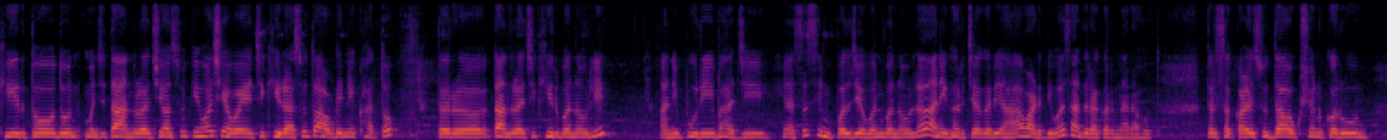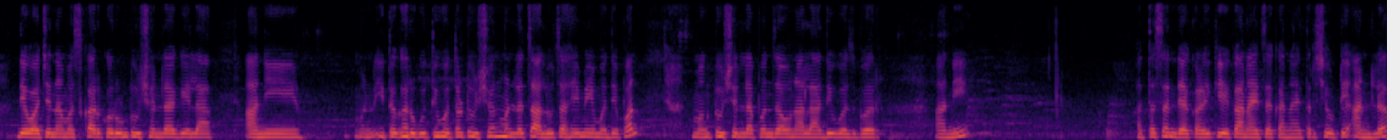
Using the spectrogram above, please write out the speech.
खीर तो दोन म्हणजे तांदळाची असो किंवा शेवयाची खीर असो तो आवडीने खातो. तर तांदळाची खीर बनवली आणि पुरी भाजी हे असं सिंपल जेवण बनवलं आणि घरच्या घरी हा वाढदिवस साजरा करणार आहोत. तर सकाळीसुद्धा औक्षण करून देवाचे नमस्कार करून ट्युशनला गेला आणि म्हण इथं घरगुती होतं. ट्युशन म्हणलं चालूच आहे मेमध्ये पण. मग ट्युशनला पण जाऊन आला दिवसभर. आणि आता संध्याकाळी केक आणायचा का नाही तर शेवटी आणलं.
